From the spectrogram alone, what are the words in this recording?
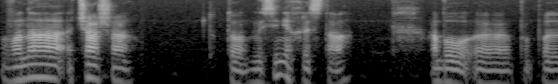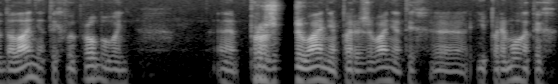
Вона чаша, тобто несіння Христа або е, подолання тих випробувань, е, проживання, переживання тих е, і перемога тих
